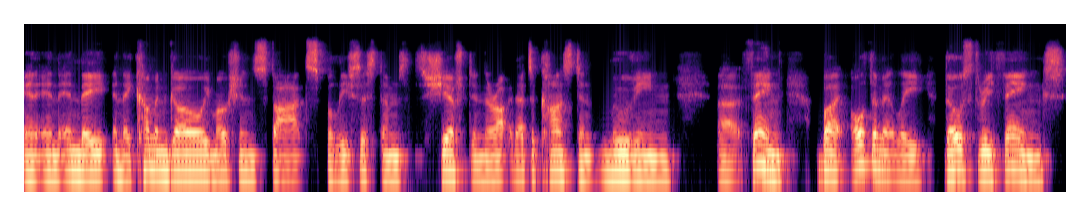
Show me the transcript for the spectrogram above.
and and and they and they come and go. Emotions, thoughts, belief systems shift, and they're that's a constant moving uh, thing. But ultimately, those three things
